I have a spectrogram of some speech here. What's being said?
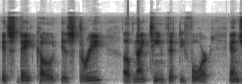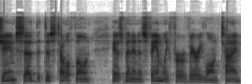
Its date code is 3 of 1954 and James said that this telephone has been in his family for a very long time.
